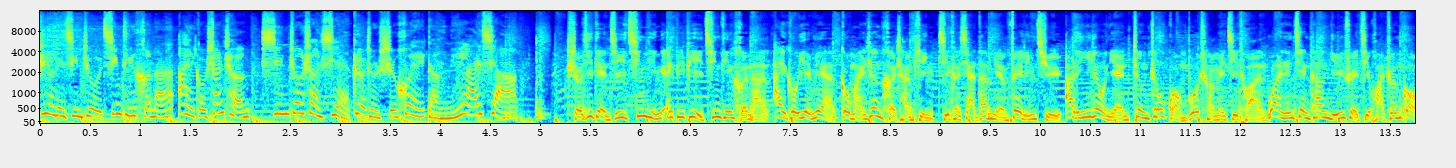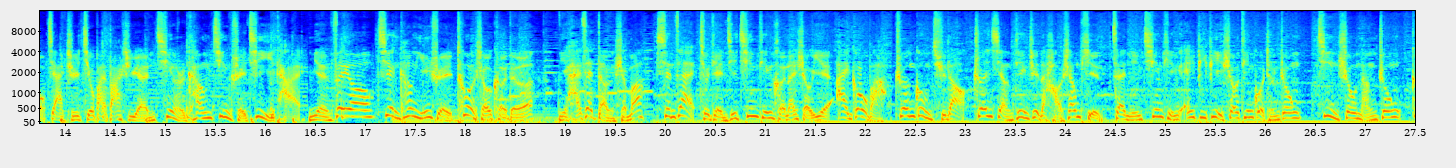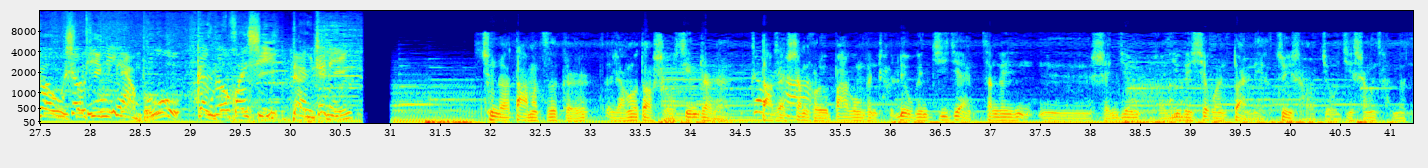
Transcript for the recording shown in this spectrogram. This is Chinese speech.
热烈庆祝蜻蜓河南爱购商城新装上线，各种实惠等您来抢。手机点击蜻蜓 APP 蜻蜓河南爱购页面，购买任何产品即可下单免费领取二零一六年郑州广播传媒集团万人健康饮水计划专供，价值九百八十元沁尔康净水器一台，免费哦！健康饮水唾手可得，你还在等什么？现在就点击蜻蜓河南首页爱购吧！专供渠道，专享定制的好商品，在您蜻蜓 APP 收听过程中尽收囊中，购物收听两不误，更多欢喜等着您。从这大拇指根儿，然后到手心这儿，大概伤口有八公分长，六根肌腱、三根嗯神经和一根血管断裂，最少九级伤残的。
